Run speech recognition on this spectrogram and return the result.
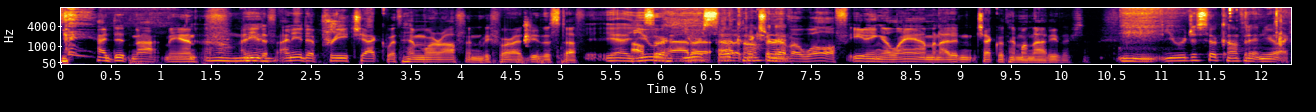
I did not, man. Oh, I need to I need to pre-check with him more often before I do this stuff. Yeah, you also were had you were a, so I had a picture confident. of a wolf eating a lamb, and I didn't check with him on that either. So. Mm, you were just so confident, and you're like,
